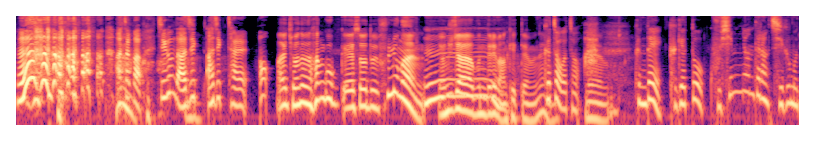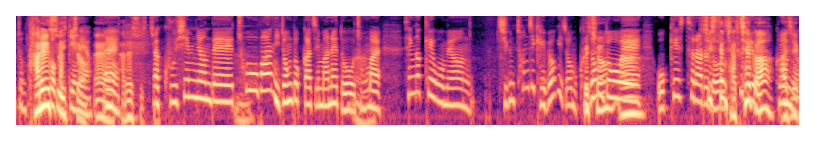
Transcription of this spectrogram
아 잠깐 지금도 아직 아직 잘 어? 아니 저는 한국에서도 훌륭한 음. 연주자분들이 많기 때문에. 그쵸. 아, 네, 근데 그게 또 90년대랑 지금은 좀 다를 것 수 같긴 있죠. 해요. 네, 네. 다를 수 있죠. 그러니까 90년대 음. 초반 이 정도까지만 해도 네. 정말 생각해 보면 지금 천지 개벽이죠. 뭐 그 그쵸? 정도의 네. 오케스트라를 시스템 자체가. 그럼요. 아직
